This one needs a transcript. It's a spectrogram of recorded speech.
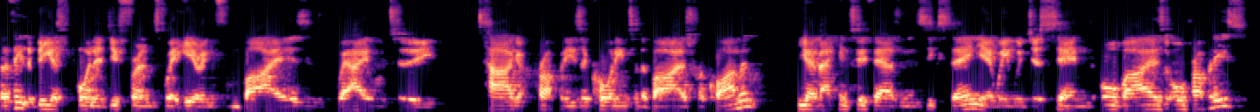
But I think the biggest point of difference we're hearing from buyers is we're able to target properties according to the buyer's requirement. You go back in 2016, yeah, we would just send all buyers all properties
